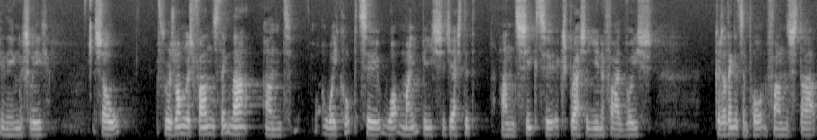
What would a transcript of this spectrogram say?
in the English league. So, for as long as fans think that and wake up to what might be suggested and seek to express a unified voice because I think it's important fans start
